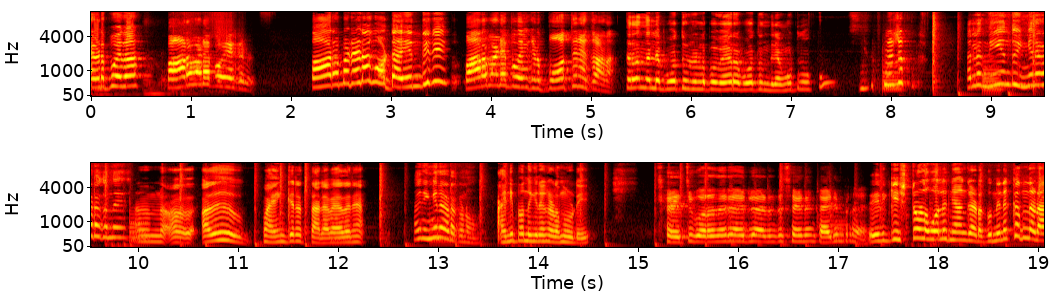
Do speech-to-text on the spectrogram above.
എവിടെ പോയതാ? പാറമട പോയേക്കണ്. പാറമടയുടെ അങ്ങോട്ടാ എന്തിന് പാറമട പോയിക്കണ പോത്തിനെ കാണാൻ. ഇത്ര നല്ല പോത്തുള്ളപ്പോ വേറെ പോത്തെന്തിനാ അങ്ങോട്ട് നോക്കൂ. അല്ല നീ എന്തോ ഇങ്ങനെ കിടക്കുന്നേ? അത് ഭയങ്കര തലവേദന. അതിനിങ്ങനെ കിടക്കണോ? അതിനിപ്പോ ഇങ്ങനെ കിടന്നൂടെ. ചേച്ചി കുറെ നേരം ആയാലും അനന്തശയനം കാര്യം പറയാ എനിക്ക് ഇഷ്ടമുള്ള പോലെ ഞാൻ കിടക്കും. നിനക്കെന്നടാ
